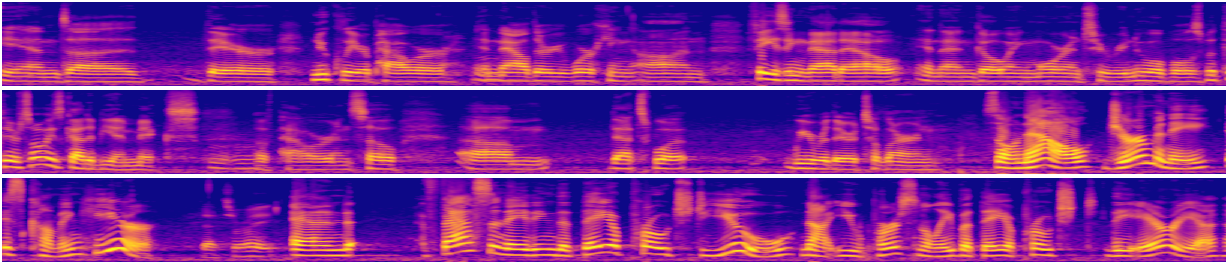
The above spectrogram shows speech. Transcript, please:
and uh, their nuclear power, and now they're working on phasing that out and then going more into renewables. But there's always got to be a mix of power, and so um, that's what we were there to learn. So now Germany is coming here. That's right. And fascinating that they approached you, not you personally, but they approached the area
